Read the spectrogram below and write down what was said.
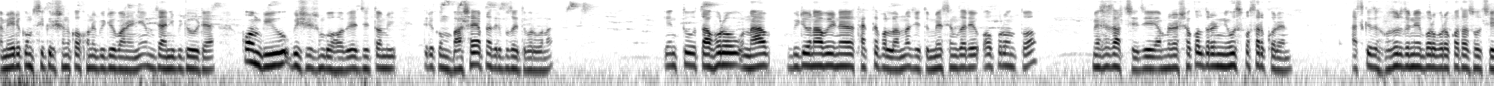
আমি এরকম সিক্রেশন কখনো ভিডিও বানাইনি আমি জানি ভিডিওটা কম ভিউ বেশি সম্ভব হবে যেহেতু আমি এরকম ভাষায় আপনাদের বোঝাইতে পারব না। কিন্তু তারপরেও না ভিডিও না বেরিয়ে থাকতে পারলাম না যেহেতু মেসেঞ্জারে অপরন্ত মেসেজ আসছে যে আপনারা সকল ধরনের নিউজ প্রচার করেন। আজকে যে হুজুরদের নিয়ে বড় বড় কথা চলছে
